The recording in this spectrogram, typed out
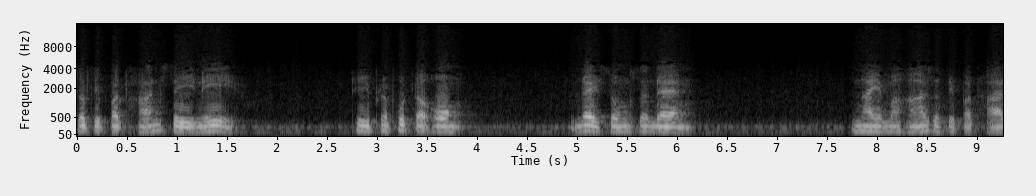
สติปัฏฐานสี่นี้ ที่พระพุทธองค์ได้ทรงแสดง ในมหาสติปัฏฐาน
